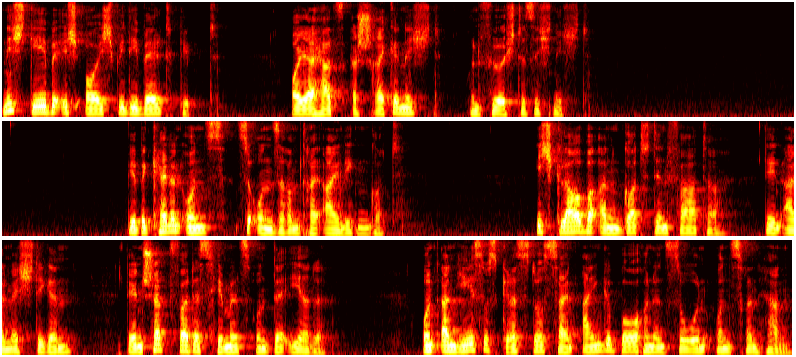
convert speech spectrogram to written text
Nicht gebe ich euch, wie die Welt gibt. Euer Herz erschrecke nicht und fürchte sich nicht. Wir bekennen uns zu unserem dreieinigen Gott. Ich glaube an Gott den Vater, den Allmächtigen, den Schöpfer des Himmels und der Erde, und an Jesus Christus, sein eingeborenen Sohn, unseren Herrn,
